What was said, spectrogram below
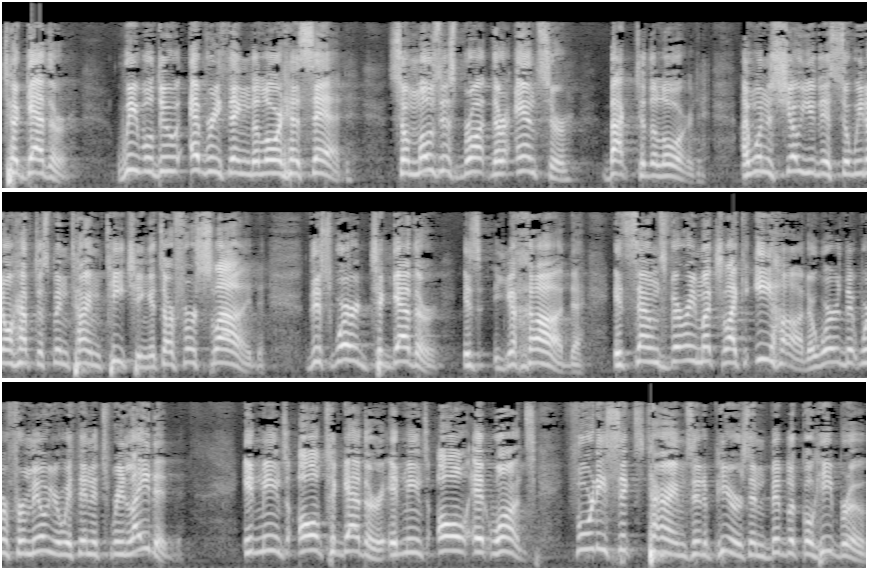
together. We will do everything the Lord has said. So Moses brought their answer back to the Lord. I want to show you this so we don't have to spend time teaching. It's our first slide. This word together is yachad. It sounds very much like echad, a word that we're familiar with and it's related. It means all together. It means all at once. 46 times it appears in biblical Hebrew.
